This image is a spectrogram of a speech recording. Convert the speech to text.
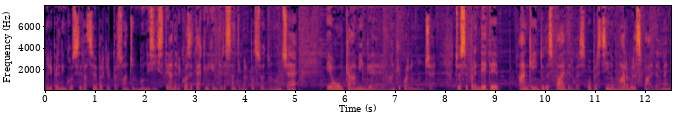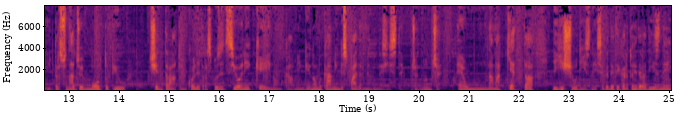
non li prendo in considerazione perché il personaggio non esiste, ha delle cose tecniche interessanti ma il personaggio non c'è e Homecoming anche quello non c'è. Cioè se prendete anche Into the Spider-Verse o persino Marvel Spider-Man, il personaggio è molto più centrato in quelle trasposizioni che in Homecoming. In Homecoming Spider-Man non esiste, cioè non c'è, è una macchietta degli show Disney. Se vedete i cartoni della Disney,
